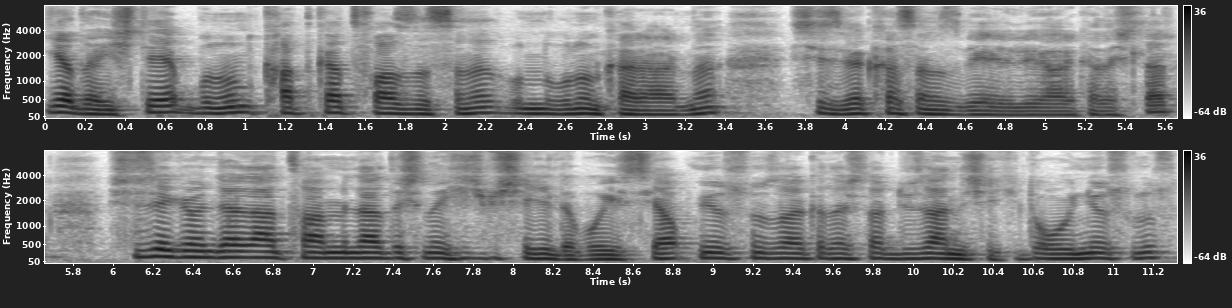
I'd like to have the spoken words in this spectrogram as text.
ya da işte bunun kat kat fazlasını bunun, bunun kararını siz ve kasanız belirliyor arkadaşlar. Size gönderilen tahminler dışında hiçbir şekilde bu his yapmıyorsunuz arkadaşlar. Düzenli şekilde oynuyorsunuz.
